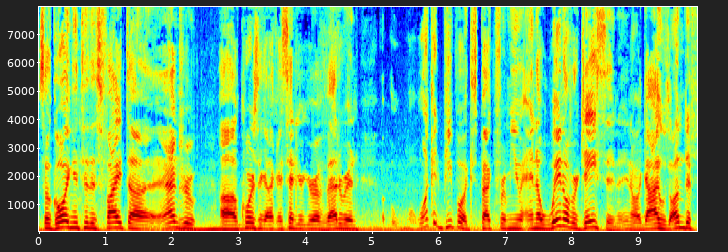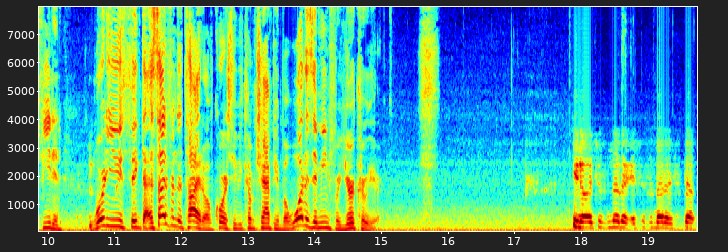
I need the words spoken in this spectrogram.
So going into this fight, uh, Andrew, uh, of course, like I said, you're you're a veteran. What could people expect from you? And a win over Jason, you know, a guy who's undefeated. Where do you think that, aside from the title, of course, he become champion, but what does it mean for your career? you know, it's just another it's just another step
